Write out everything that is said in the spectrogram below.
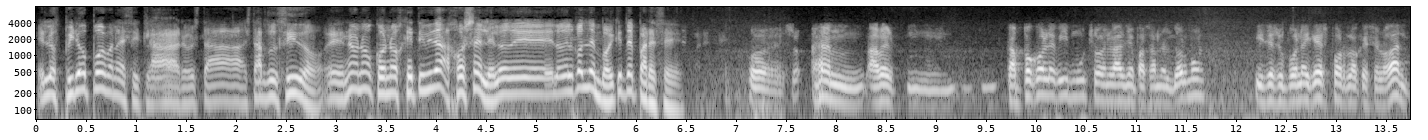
en los piropos, van a decir, claro, está, está abducido. Eh, no, no, con objetividad. José, lo, de, lo del Golden Boy, ¿qué te parece? Pues, a ver, mm, tampoco le vi mucho en el año pasado en el Dortmund y se supone que es por lo que se lo dan.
